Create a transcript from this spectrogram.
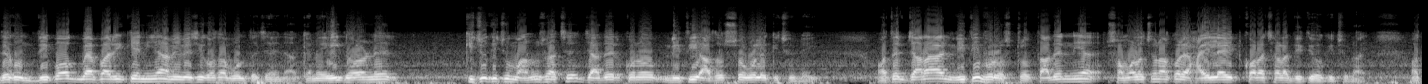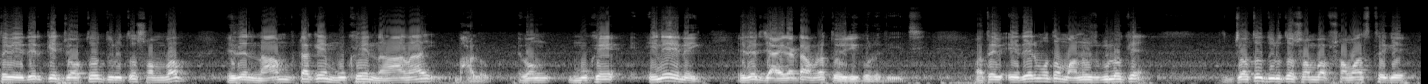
দেখুন, দীপক ব্যাপারীকে নিয়ে আমি বেশি কথা বলতে চাই না। কেন এই ধরনের কিছু কিছু মানুষ আছে যাদের কোনো নীতি আদর্শ বলে কিছু নেই। অতএব যারা নীতিভ্রষ্ট, তাদের নিয়ে সমালোচনা করে হাইলাইট করা ছাড়া দ্বিতীয় কিছু নয়। অতএব এদেরকে যত দ্রুত সম্ভব এদের নামটাকে মুখে না আনাই ভালো এবং মুখে এনে এনেই এদের জায়গাটা আমরা তৈরি করে দিয়েছি। অতএব এদের মতো মানুষগুলোকে যত দ্রুত সম্ভব সমাজ থেকে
